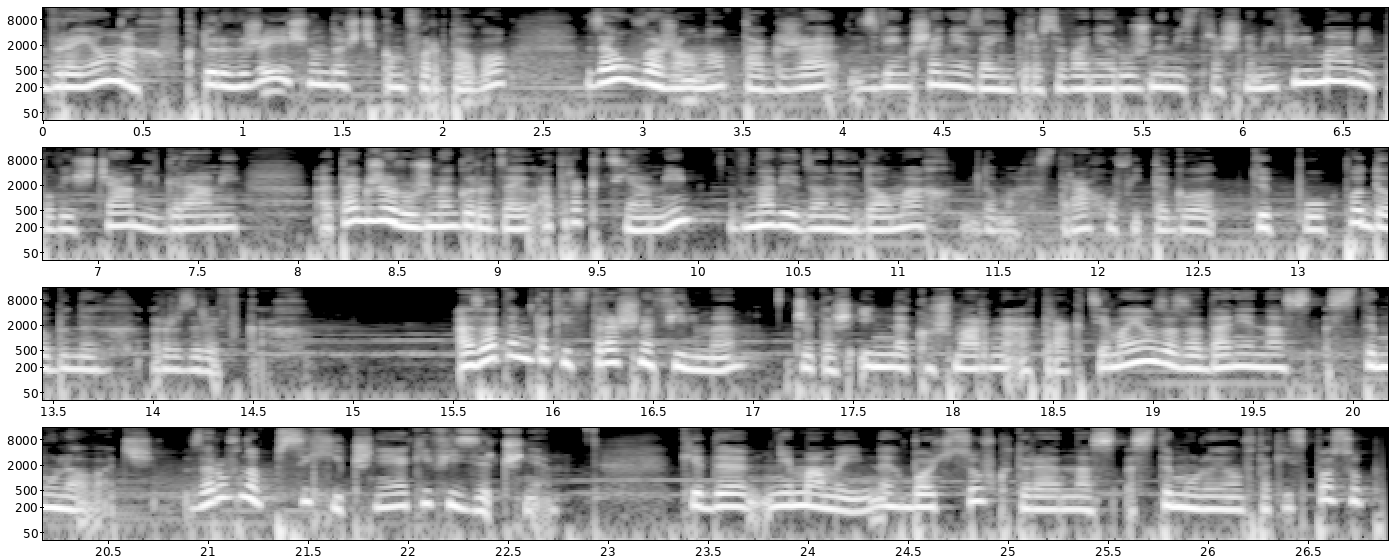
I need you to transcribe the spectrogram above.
W rejonach, w których żyje się dość komfortowo, zauważono także zwiększenie zainteresowania różnymi strasznymi filmami, powieściami, grami, a także różnego rodzaju atrakcjami w nawiedzonych domach, domach strachów i tego typu podobnych rozrywkach. A zatem takie straszne filmy, czy też inne koszmarne atrakcje mają za zadanie nas stymulować, zarówno psychicznie, jak i fizycznie. Kiedy nie mamy innych bodźców, które nas stymulują w taki sposób,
